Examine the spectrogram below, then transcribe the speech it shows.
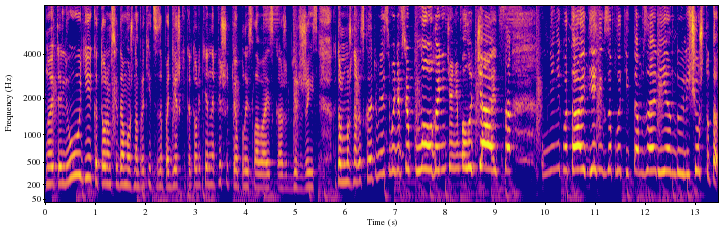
Но это люди, к которым всегда можно обратиться за поддержкой, которые тебе напишут теплые слова и скажут «держись», которым можно рассказать «у меня сегодня все плохо, ничего не получается», мне не хватает денег заплатить там за аренду или еще что-то.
